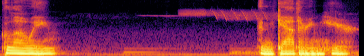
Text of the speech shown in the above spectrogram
Glowing and gathering here.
